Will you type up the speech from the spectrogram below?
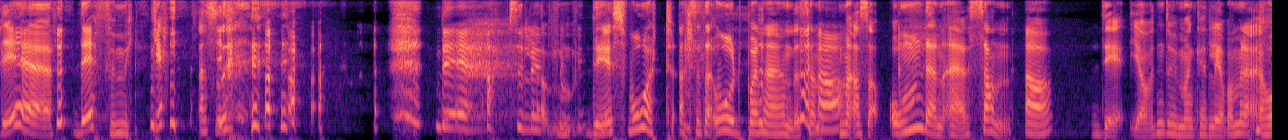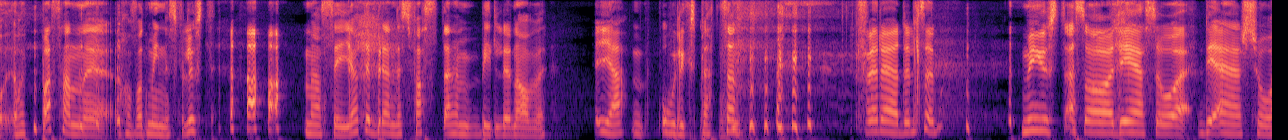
det, är, det är för mycket. Alltså, Det är absolut för mycket. det är svårt att sätta ord på den här händelsen. Ja. Men alltså om den är sann, Ja. det, jag vet inte hur man kan leva med det. Jag, jag hoppas han eh, har fått minnesförlust. Men han säger ju att det brändes fast den bilden av ja, olycksplatsen. förödelsen. Men just alltså det är så, det är så,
